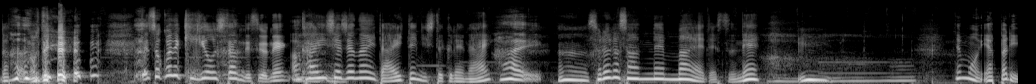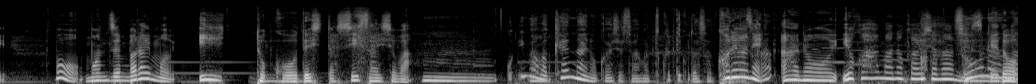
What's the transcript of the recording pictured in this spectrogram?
だったので でそこで起業したんですよね。あ会社じゃないと相手にしてくれない、はい。うん、それが3年前ですね。うん。でもやっぱりもう門前払いもいいとこでしたし、最初は。うん。今は県内の会社さんが作ってくださったこれはねあの横浜の会社なんですけど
